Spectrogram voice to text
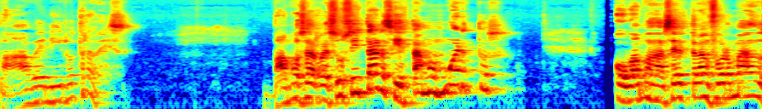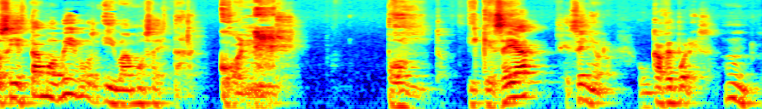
va a venir otra vez. Vamos a resucitar si estamos muertos o vamos a ser transformados si estamos vivos y vamos a estar con Él. Punto. Y que sea, sí Señor, un café por eso. Mm.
